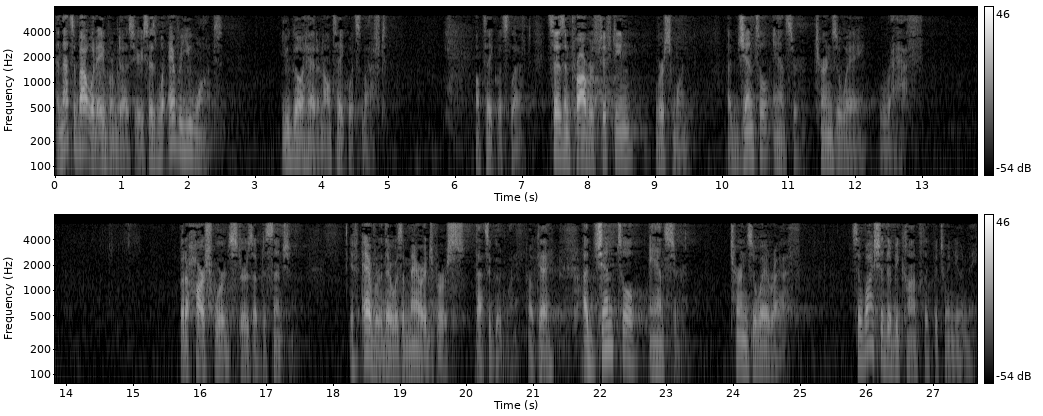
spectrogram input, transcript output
And that's about what Abram does here. He says, whatever you want, you go ahead and I'll take what's left. I'll take what's left. It says in Proverbs 15, verse 1, a gentle answer turns away wrath. But a harsh word stirs up dissension. If ever there was a marriage verse, that's a good one, okay? A gentle answer turns away wrath. So, why should there be conflict between you and me?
